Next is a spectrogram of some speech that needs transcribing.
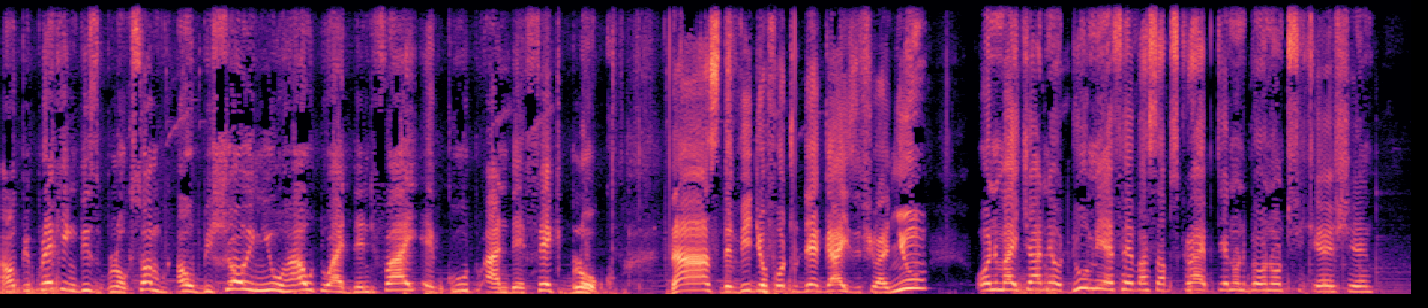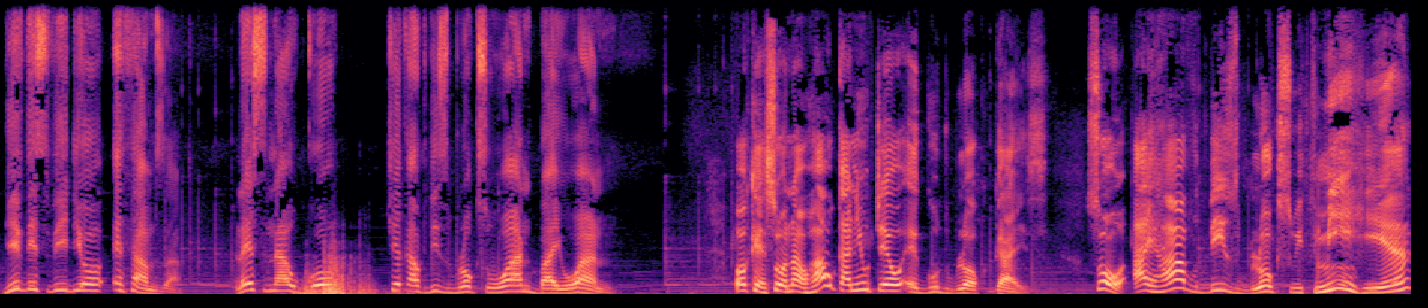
I'll be breaking these blocks so I'm, i'll be showing you how to identify a good and a fake block. That's the video for today guys. If you are new on my channel do me a favor subscribe turn on the bell notification. Give this video a thumbs up. Let's now go check out these blocks one by one okay so now how can you tell a good block guys? So i have these blocks with me here.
